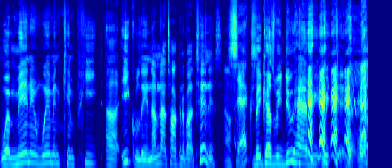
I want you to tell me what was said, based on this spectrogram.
where men and women compete uh, equally, and I'm not talking about tennis. Sex? Because we do have. We, we, well,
